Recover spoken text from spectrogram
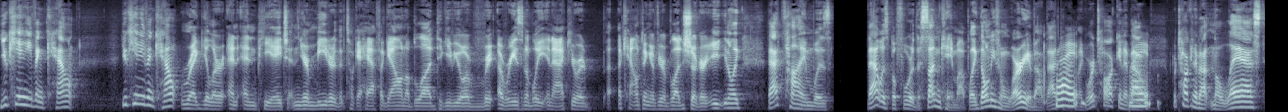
You can't even count you can't even count regular and NPH and your meter that took a half a gallon of blood to give you a, re- a reasonably inaccurate accounting of your blood sugar. You, you, know, like that time was that was before the sun came up. Like, don't even worry about that. Right. Like, we're talking about right. we're talking about in the last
